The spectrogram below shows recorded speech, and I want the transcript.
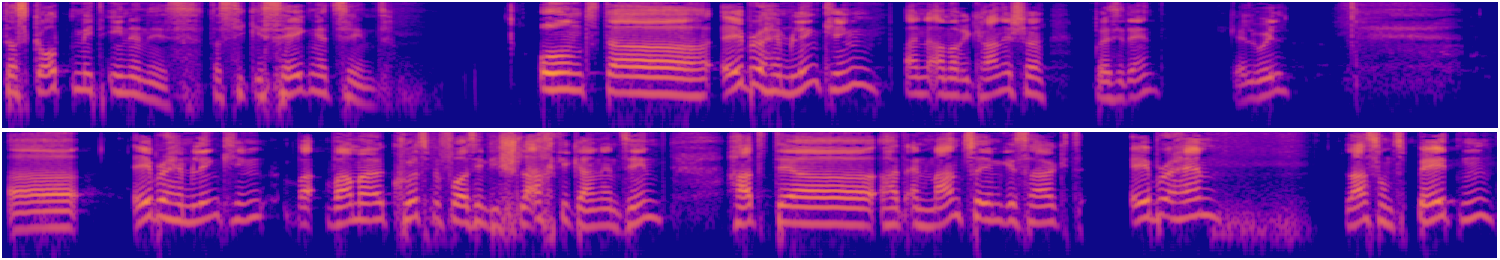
Dass Gott mit ihnen ist, dass sie gesegnet sind. Und der Abraham Lincoln, ein amerikanischer Präsident, gell Will? Äh, Abraham Lincoln war, war, mal kurz bevor sie in die Schlacht gegangen sind, hat, der, hat ein Mann zu ihm gesagt, Abraham, lass uns beten,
